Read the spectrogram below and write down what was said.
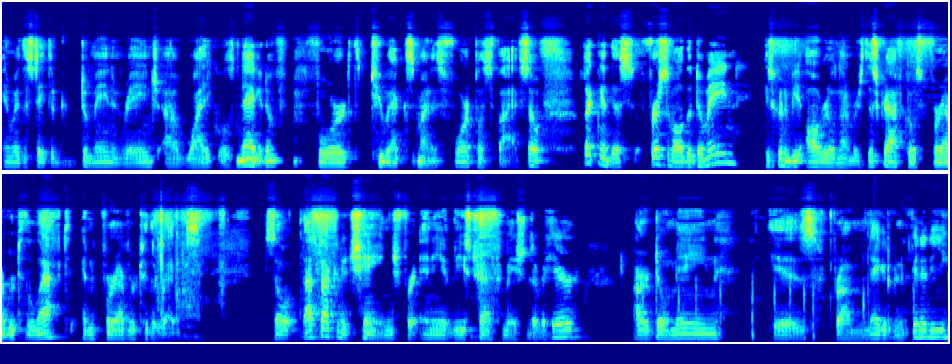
and we have to state the domain and range of y equals negative 4 to 2x minus 4 plus 5. So looking at this, first of all, the domain is going to be all real numbers. This graph goes forever to the left and forever to the right. So that's not going to change for any of these transformations over here. Our domain is from negative infinity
